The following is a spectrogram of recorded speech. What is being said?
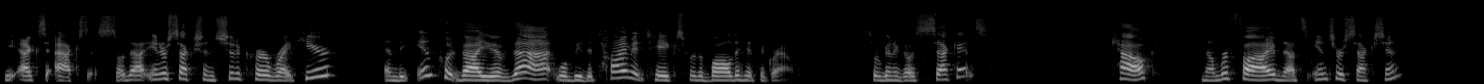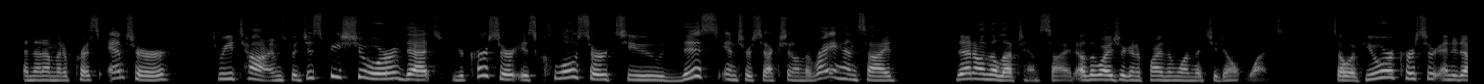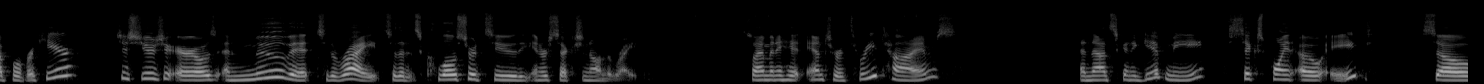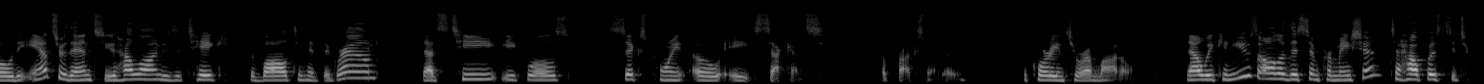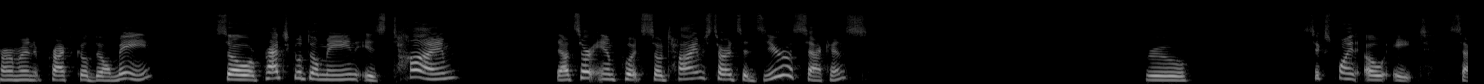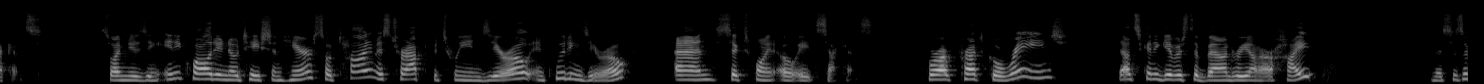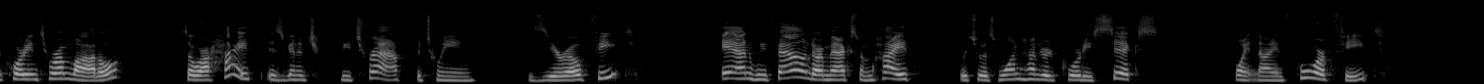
the x-axis. So that intersection should occur right here, and the input value of that will be the time it takes for the ball to hit the ground. So we're going to go second, calc, number 5, that's intersection, and then I'm going to press enter three times, but just be sure that your cursor is closer to this intersection on the right-hand side than on the left-hand side. Otherwise, you're going to find the one that you don't want. So if your cursor ended up over here, just use your arrows and move it to the right so that it's closer to the intersection on the right. So I'm going to hit enter three times and that's going to give me 6.08. So the answer then to how long does it take the ball to hit the ground, that's t equals 6.08 seconds approximately, according to our model. Now we can use all of this information to help us determine a practical domain. So a practical domain is time. That's our input. So time starts at zero seconds through 6.08 seconds. So I'm using inequality notation here. So time is trapped between 0, including 0, and 6.08 seconds. For our practical range, that's going to give us the boundary on our height. This is according to our model. So our height is going to be trapped between 0 feet and we found our maximum height which was 146.94 feet.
